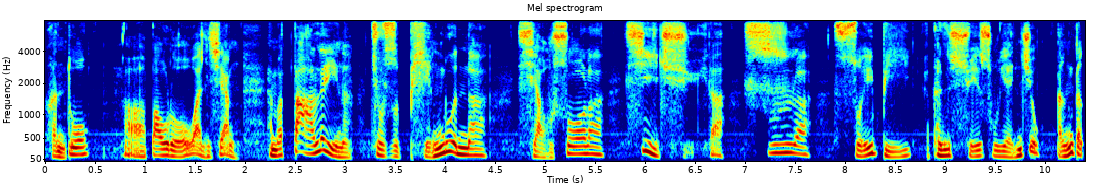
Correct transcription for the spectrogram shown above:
很多。啊，包罗万象。那么大类呢，就是评论啦、小说啦、戏曲啦、诗啊、随笔跟学术研究等等。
